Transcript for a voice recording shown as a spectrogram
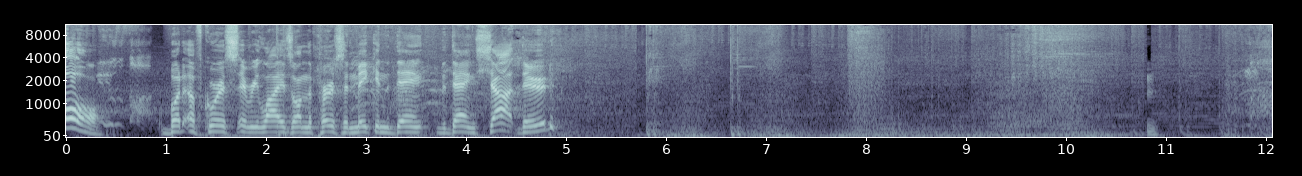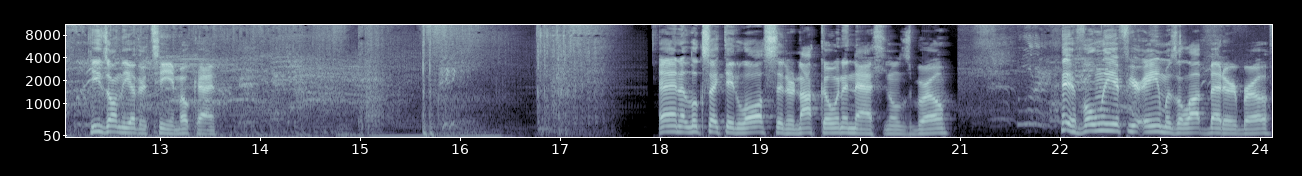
Oh, but of course it relies on the person making the dang the dang shot, dude. Hmm. He's on the other team. Okay. And it looks like they lost and are not going to nationals, bro. If only if your aim was a lot better, bro.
